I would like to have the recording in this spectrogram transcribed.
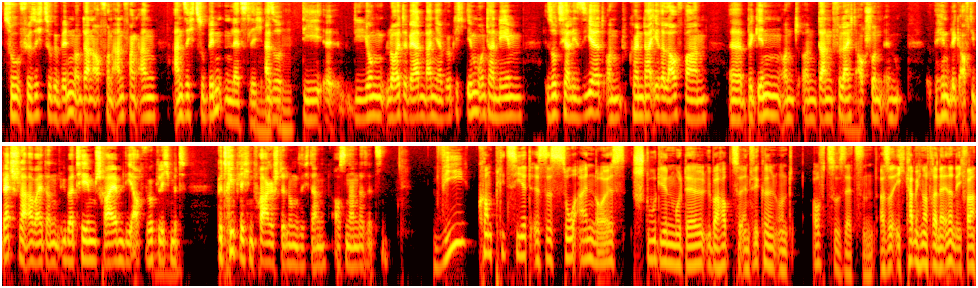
zu, für sich zu gewinnen und dann auch von Anfang an an sich zu binden letztlich. Also mhm. die, äh, die jungen Leute werden dann ja wirklich im Unternehmen sozialisiert und können da ihre Laufbahn äh, beginnen und, und dann vielleicht auch schon im Hinblick auf die Bachelorarbeit dann über Themen schreiben, die auch wirklich mit betrieblichen Fragestellungen sich dann auseinandersetzen. Wie kompliziert ist es, so ein neues Studienmodell überhaupt zu entwickeln und aufzusetzen. Also ich kann mich noch dran erinnern, ich war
